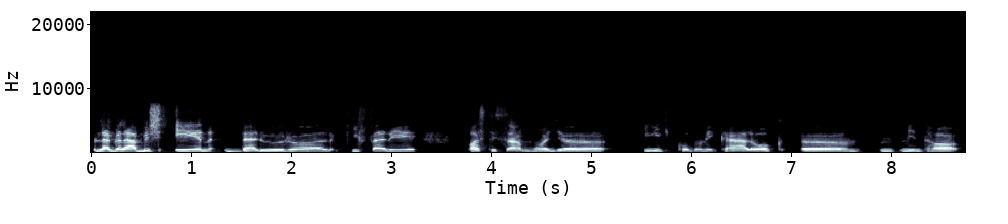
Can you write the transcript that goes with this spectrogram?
legalábbis én belülről kifelé azt hiszem, hogy így kommunikálok, mintha,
